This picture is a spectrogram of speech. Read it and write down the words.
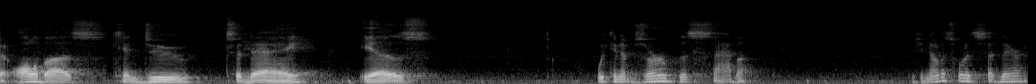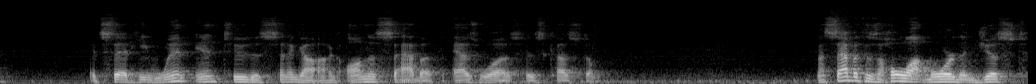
that all of us can do today is we can observe the Sabbath. Did you notice what it said there? It said he went into the synagogue on the Sabbath as was his custom. Now, Sabbath is a whole lot more than just,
